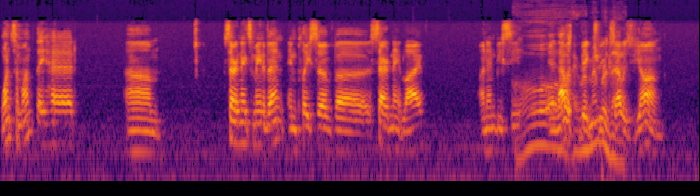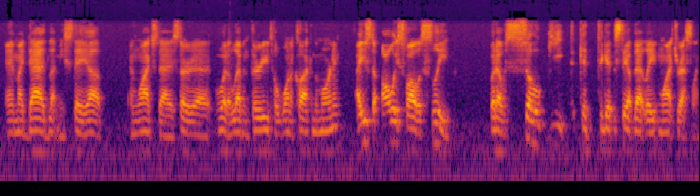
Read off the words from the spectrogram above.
once a month they had um, Saturday night's main event in place of uh, Saturday Night Live on NBC, Oh, and that was a big treat because. I was young, and my dad let me stay up and watch that. It started at what eleven thirty till one o'clock in the morning. I used to always fall asleep, but I was so geeked to get to get to stay up that late and watch wrestling.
